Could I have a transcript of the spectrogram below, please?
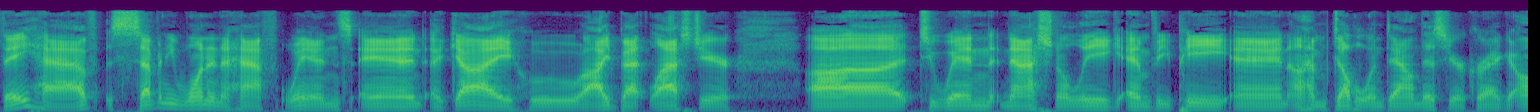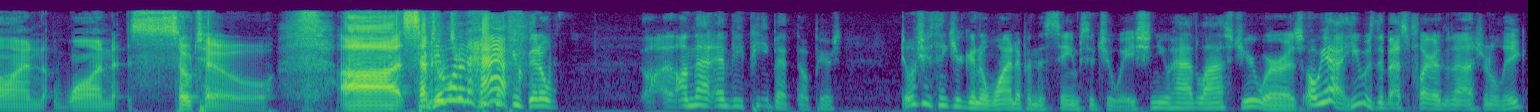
They have 71 and a half wins, and a guy who I bet last year uh, to win National League MVP, and I'm doubling down this year, Craig, on Juan Soto. Uh, 71 and a half. You're gonna uh, on that MVP bet though, Pierce. Don't you think you're going to wind up in the same situation you had last year? Whereas, oh yeah, he was the best player in the National League.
